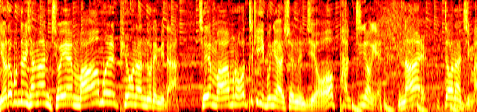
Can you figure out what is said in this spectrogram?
여러분들을 향한 저의 마음을 표현한 노래입니다. 제 마음을 어떻게 이분이 아셨는지요? 박진영의 날 떠나지 마.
